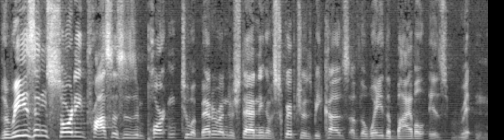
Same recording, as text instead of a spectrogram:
The reason sorting process is important to a better understanding of Scripture is because of the way the Bible is written.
